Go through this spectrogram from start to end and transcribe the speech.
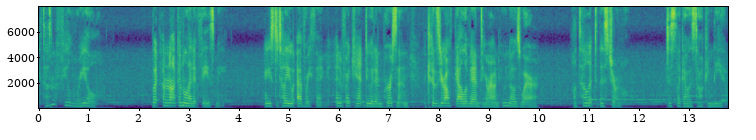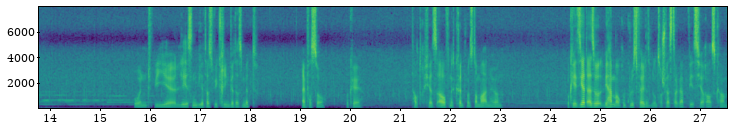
It doesn't feel real. But I'm not gonna let it phase me. I used to tell you everything, and if I can't do it in person, because you're off gallivanting around who knows where, I'll tell it to this journal. Just like I was talking to you. Und wie lesen wir das? Wie kriegen wir das mit? Einfach so. Okay. Taucht euch jetzt auf und das könnten wir uns nochmal anhören. Okay, sie hat also, wir haben auch ein gutes Verhältnis mit unserer Schwester gehabt, wie es hier rauskam.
